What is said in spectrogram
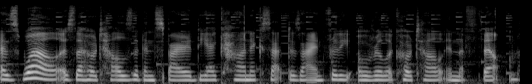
as well as the hotels that inspired the iconic set design for the Overlook Hotel in the film.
